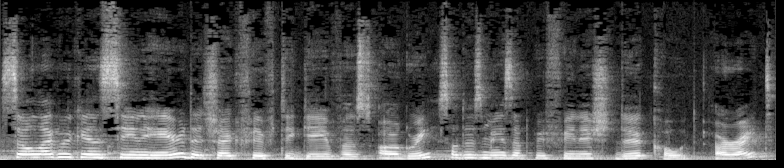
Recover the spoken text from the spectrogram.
So like we can see in here, the check 50 gave us all green, so this means that we finished the code, alright?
